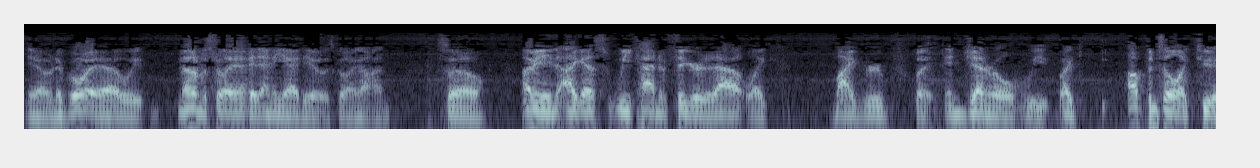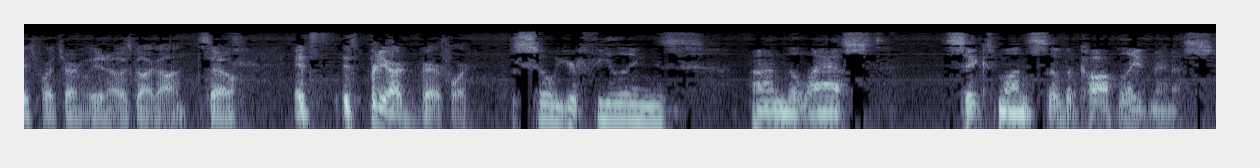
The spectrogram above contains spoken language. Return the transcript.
you know, Nagoya, we none of us really had any idea what was going on. So, I mean, I guess we kind of figured it out, like my group, but in general, we like up until like two days before the tournament, we didn't know what was going on. So, it's it's pretty hard to prepare for. So your feelings on the last six months of the Caw-Blade Menace?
